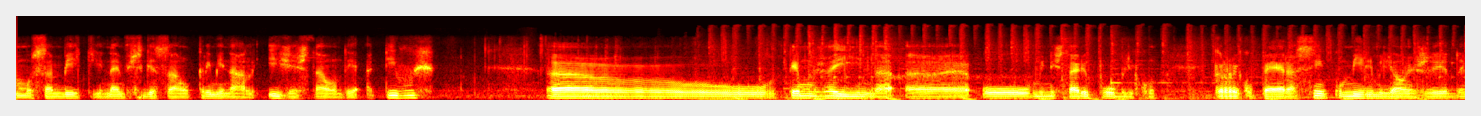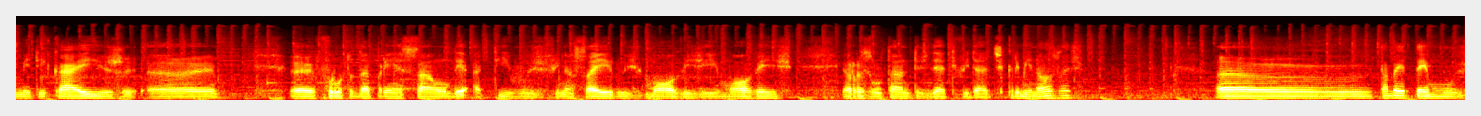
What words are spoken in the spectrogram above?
Moçambique na investigação criminal e gestão de ativos. Uh, temos ainda uh, o Ministério Público que recupera 5 mil milhões de meticais, uh, fruto da apreensão de ativos financeiros, móveis e imóveis resultantes de atividades criminosas. também temos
